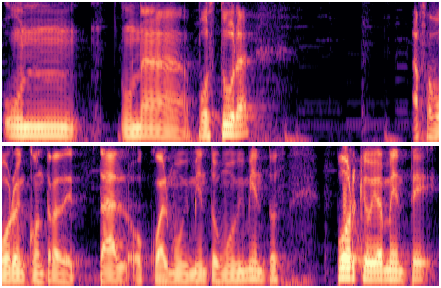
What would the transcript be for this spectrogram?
un, una postura a favor o en contra de tal o cual movimiento o movimientos, porque obviamente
